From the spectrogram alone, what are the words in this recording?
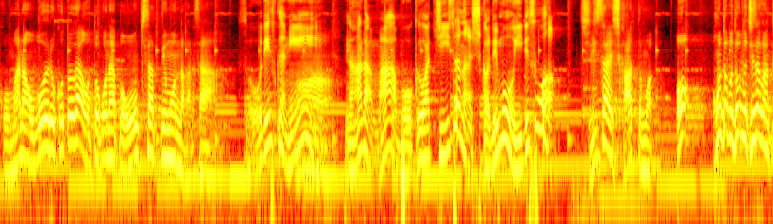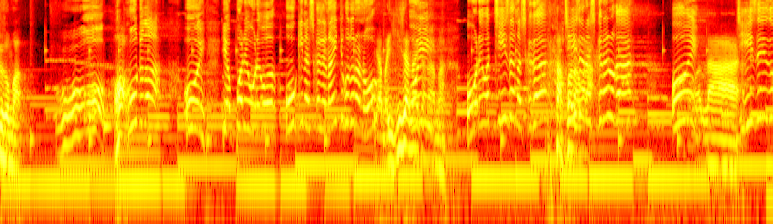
こうマナーを覚えることが男のやっぱ大きさっていうもんだからさ。そうですかね。あならまあ僕は小さな鹿でもいいですわ。小さいしかあってお前お本当お前どんどん小さくなってるぞお前。おおあ。本当だ。おいやっぱり俺は大きな鹿じゃないってことなの？いやまあ粋じゃないからおいまあ。俺は小さな鹿が 小さな鹿なのか？ら小さいぞ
